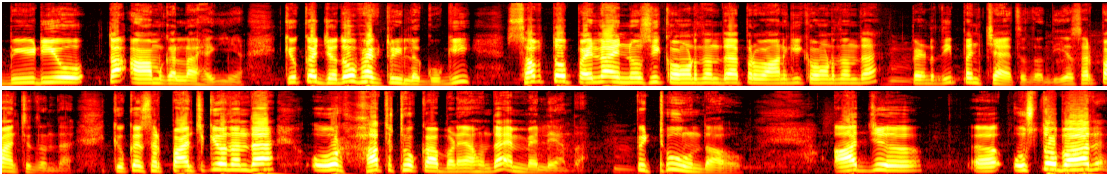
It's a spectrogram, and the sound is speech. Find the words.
ਵੀਡੀਓ ਤਾਂ ਆਮ ਗੱਲਾਂ ਹੈਗੀਆਂ। ਕਿਉਂਕਿ ਜਦੋਂ ਫੈਕਟਰੀ ਲੱਗੂਗੀ, ਸਭ ਤੋਂ ਪਹਿਲਾਂ ਐਨਓਸੀ ਕੌਣ ਦਿੰਦਾ, ਪ੍ਰਵਾਨਗੀ ਕੌਣ ਦਿੰਦਾ? ਪਿੰਡ ਦੀ ਪੰਚਾਇਤ ਦਿੰਦੀ ਹੈ, ਸਰਪੰਚ ਦਿੰਦਾ ਕਿਉਂਕਿ ਸਰਪੰਚ ਕਿਉਂ ਦਿੰਦਾ? ਉਹ ਹੱਥ ਠੋਕਾ ਬਣਿਆ ਹੁੰਦਾ ਐਮਐਲਏਆਂ ਦਾ, ਪਿੱਠੂ ਹੁੰਦਾ ਉਹ। ਅੱਜ ਉਸ ਤੋਂ ਬਾਅਦ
